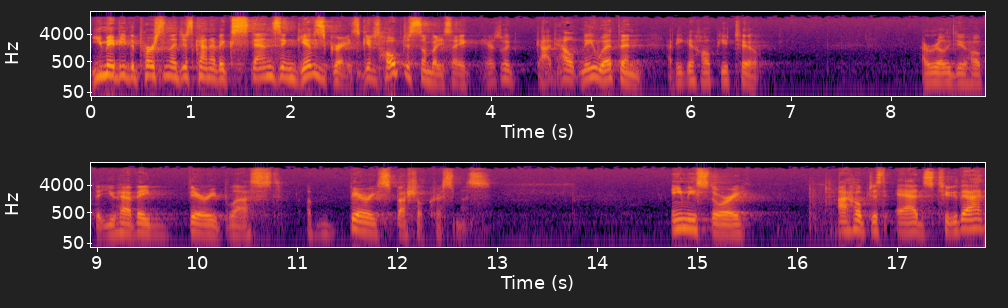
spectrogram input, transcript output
You may be the person that just kind of extends and gives grace, gives hope to somebody. Say, here's what God helped me with, and I think it'll help you too. I really do hope that you have a very blessed, a very special Christmas. Amy's story, I hope, just adds to that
